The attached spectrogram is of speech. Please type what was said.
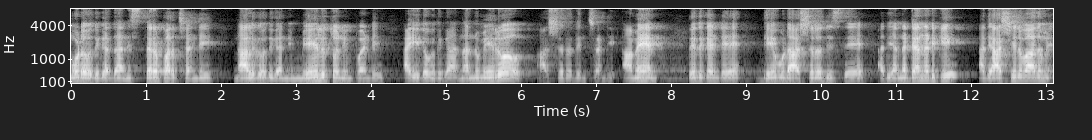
మూడవదిగా దాన్ని స్థిరపరచండి. నాలుగవదిగా నీ మేలుతో నింపండి. ఐదవదిగా నన్ను మీరు ఆశీర్వదించండి. ఆమెన్. ఎందుకంటే దేవుడు ఆశీర్వదిస్తే అది ఎన్నటెన్నటికీ అది ఆశీర్వాదమే.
